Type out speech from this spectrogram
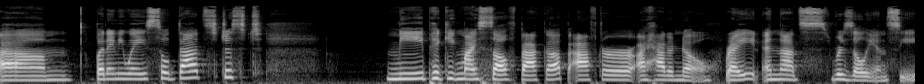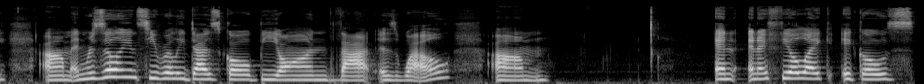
Um, but, anyway, so that's just me picking myself back up after I had a no, right? And that's resiliency. Um, and resiliency really does go beyond that as well. Um, and and i feel like it goes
